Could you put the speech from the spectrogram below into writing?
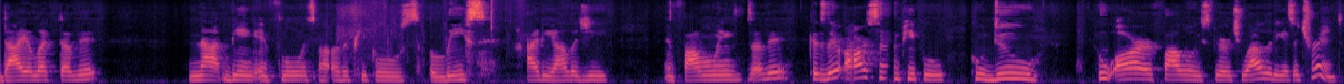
dialect of it, not being influenced by other people's beliefs, ideology, and followings of it. Because there are some people who do, who are following spirituality as a trend.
